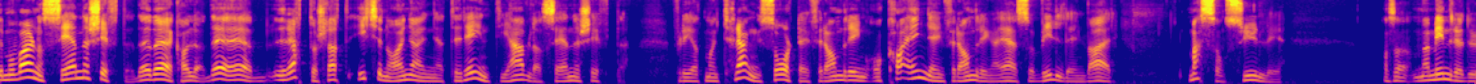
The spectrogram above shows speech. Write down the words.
det må være noe sceneskifte, det er det jeg kaller det. Det er rett og slett ikke noe annet enn et rent jævla sceneskifte. Fordi at man trenger sårt ei forandring, og hva enn den forandringa er, så vil den være mest sannsynlig Altså, med mindre du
